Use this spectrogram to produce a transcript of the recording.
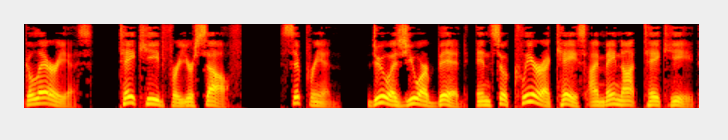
Galerius. Take heed for yourself. Cyprian. Do as you are bid, in so clear a case I may not take heed.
